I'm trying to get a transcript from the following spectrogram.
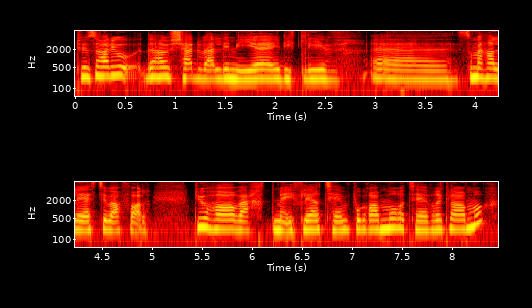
Du, har det, jo, det, har jo skjedd veldig mye i ditt liv, eh, som jeg har lest i hvert fall. Du har vært med i flere TV-programmer og TV-reklamer.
